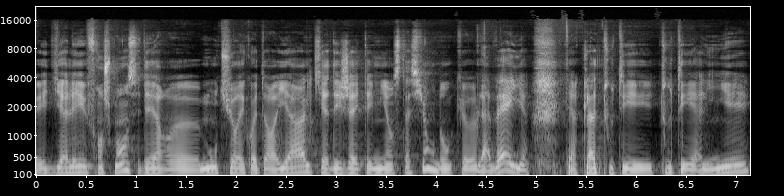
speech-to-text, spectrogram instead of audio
et d'y aller franchement. C'est-à-dire monture équatoriale qui a déjà été mis en station, donc la veille. C'est-à-dire que là, tout est tout est aligné.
